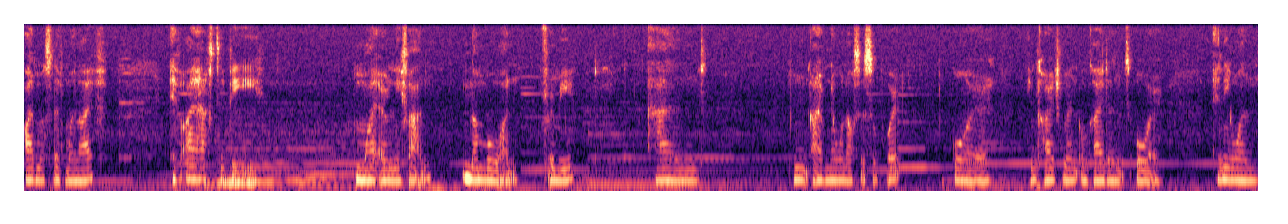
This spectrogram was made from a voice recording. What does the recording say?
I must live my life, if I have to be my only fan, number one for me, and I have no one else's support or encouragement or guidance or anyone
